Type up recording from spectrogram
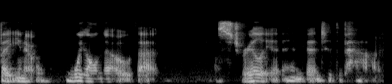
But, you know, we all know that Australia invented the PAV.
